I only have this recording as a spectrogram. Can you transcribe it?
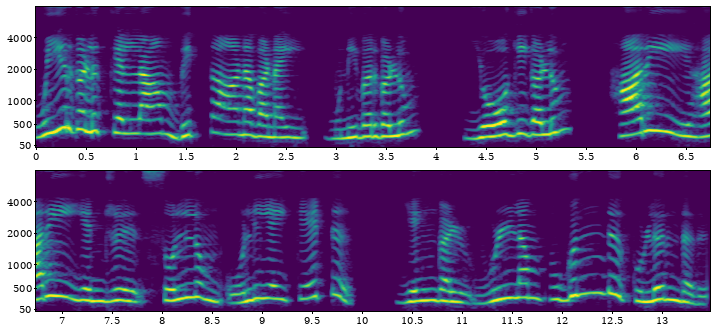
உயிர்களுக்கெல்லாம் வித்தானவனை முனிவர்களும் யோகிகளும் ஹரி ஹரி என்று சொல்லும் ஒலியைக் கேட்டு எங்கள் உள்ளம் புகுந்து குளிர்ந்தது.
